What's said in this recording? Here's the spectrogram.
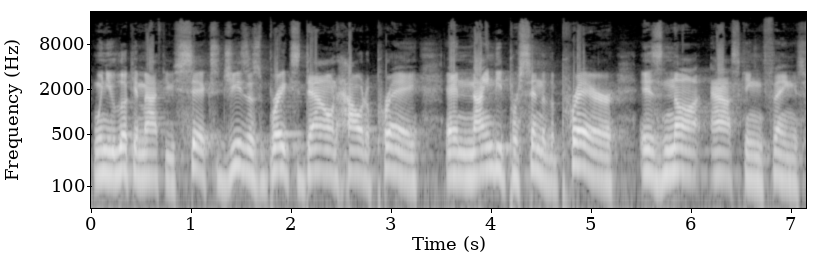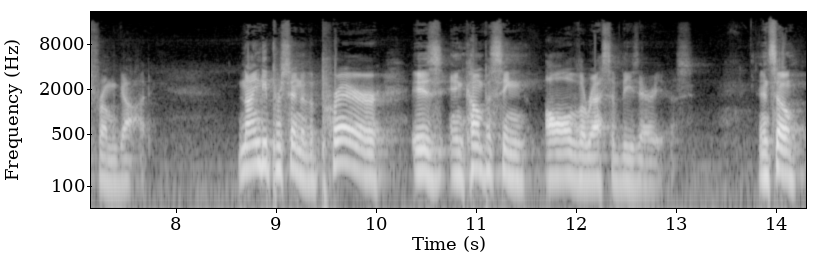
when you look at Matthew 6, Jesus breaks down how to pray, and 90% of the prayer is not asking things from God. 90% of the prayer is encompassing all the rest of these areas. And so,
